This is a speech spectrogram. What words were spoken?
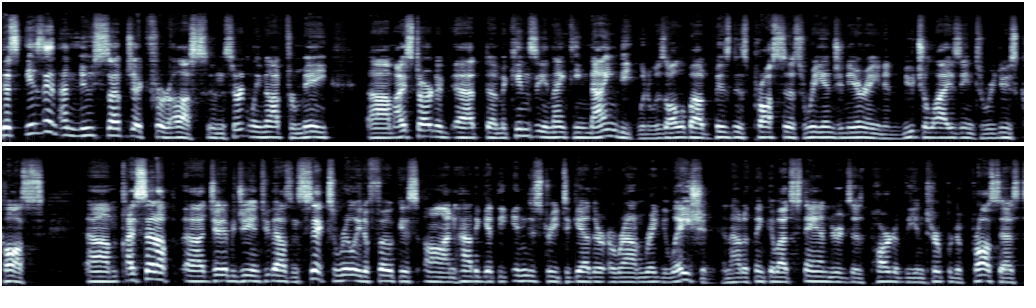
This isn't a new subject for us, and certainly not for me. Um, I started at uh, McKinsey in 1990 when it was all about business process reengineering and mutualizing to reduce costs. Um, I set up uh, JWG in 2006 really to focus on how to get the industry together around regulation and how to think about standards as part of the interpretive process.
